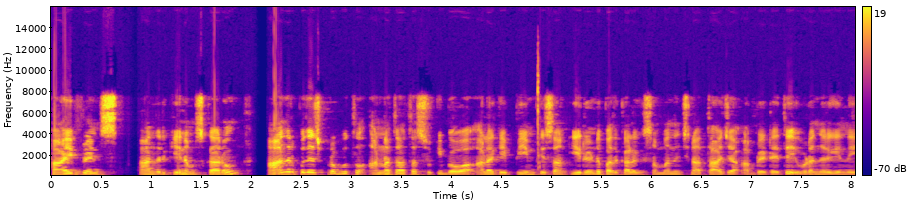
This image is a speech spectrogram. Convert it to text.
హాయ్ ఫ్రెండ్స్ అందరికీ నమస్కారం. ఆంధ్రప్రదేశ్ ప్రభుత్వం అన్నదాత సుఖీభవ అలాగే పీఎం కిసాన్ ఈ రెండు పథకాలకు సంబంధించిన తాజా అప్డేట్ అయితే ఇవ్వడం జరిగింది.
